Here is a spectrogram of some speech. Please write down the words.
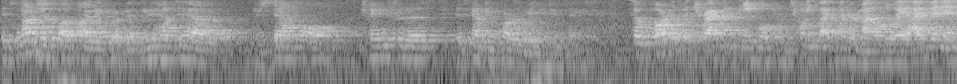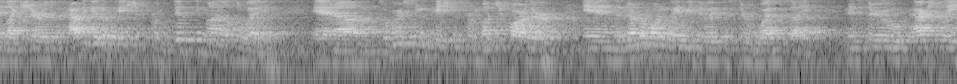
it's not just about buying equipment. You have to have your staff all trained for this. It's got to be part of the way you do things. So part of attracting people from 2,500 miles away, I've been in lectures how to get a patient from 50 miles away. And um, so we're seeing patients from much farther. And the number one way we do it is through website. And it's through actually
